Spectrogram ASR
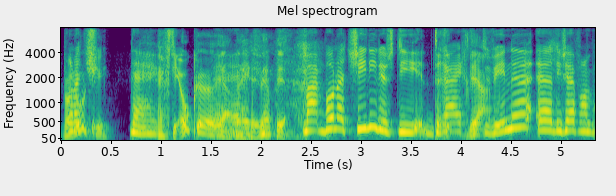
Bonucci? Nee, Heeft hij ook... eh, ja, Nee, ja. Maar Bonaccini, dus die dreigde Ja. te winnen, eh, die zei van,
